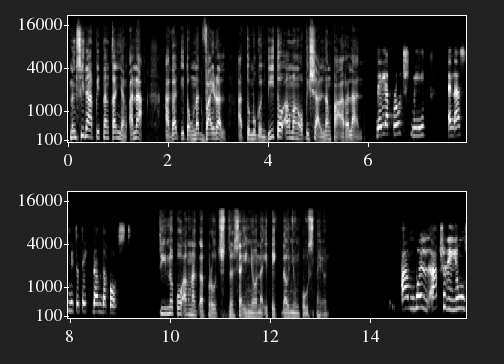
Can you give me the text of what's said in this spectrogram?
ng sinapit ng kanyang anak. Agad itong nag-viral at tumugon dito ang mga opisyal ng paaralan. They approached me and asked me to take down the post. Sino po ang nag-approach sa inyo na i-take down yung post na yun? Um, well, actually, yung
